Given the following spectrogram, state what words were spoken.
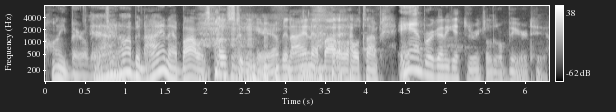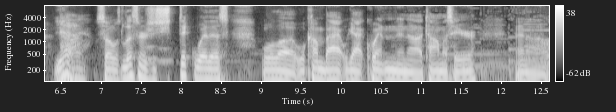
honey barrel there, Yeah, I know. I've been eyeing that bottle. It's close to me here. I've been eyeing that bottle the whole time, and we're going to get to drink a little beer too. Yeah. So listeners, just stick with us. We'll uh, we'll come back. We got Quentin and uh, Thomas here, and uh,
